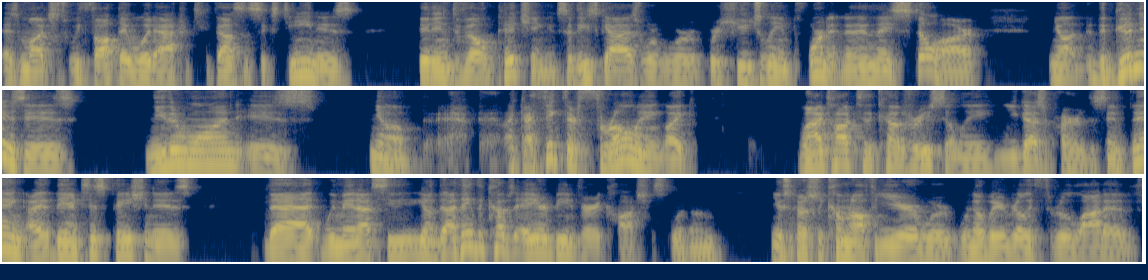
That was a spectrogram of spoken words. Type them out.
as much as we thought they would after 2016 is they didn't develop pitching, and so these guys were were, were hugely important, and then they still are. You know, the good news is neither one is you know, like I think they're throwing like when I talked to the Cubs recently, you guys have probably heard the same thing. I, the anticipation is that we may not see, you know, I think the Cubs A are being very cautious with them, you know, especially coming off a year where, where nobody really threw a lot of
